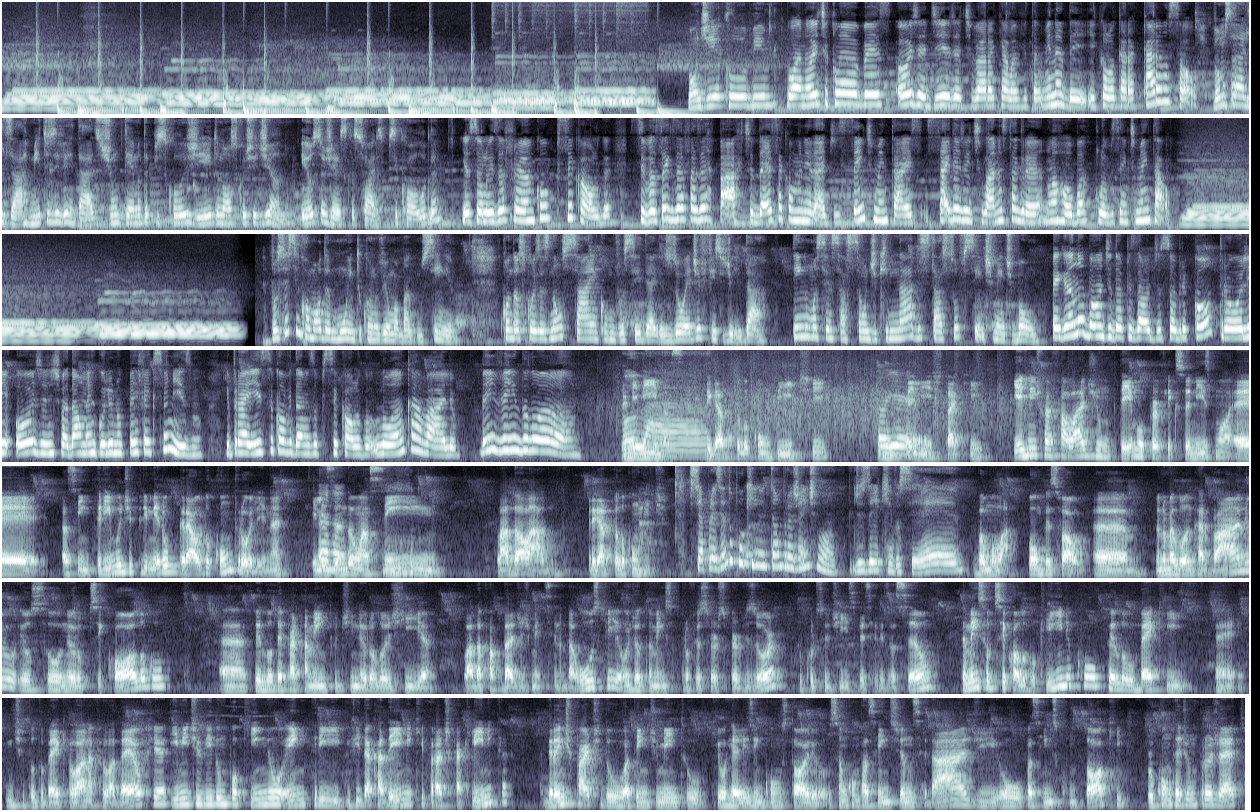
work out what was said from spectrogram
Música Bom dia, clube! Boa noite, clubes! Hoje é dia de ativar aquela vitamina D e colocar a cara no sol. Vamos analisar mitos e verdades de um tema da psicologia e do nosso cotidiano. Eu sou Jéssica Soares, psicóloga. E eu sou Luísa Franco, psicóloga. Se você quiser fazer parte dessa comunidade de sentimentais, segue a gente lá no Instagram, no arroba Clube Sentimental. Você se incomoda muito quando vê uma baguncinha? Quando as coisas não saem como você idealizou, é difícil de lidar? Tem uma sensação de que nada está suficientemente bom? Pegando o bonde do episódio sobre controle, hoje a gente vai dar um mergulho no perfeccionismo. E para isso convidamos o psicólogo Luan Carvalho. Bem-vindo, Luan! Oi, meninas. Obrigado pelo convite. Estou muito feliz de estar aqui. E a gente vai falar de um tema, o perfeccionismo é assim, primo de primeiro grau do controle, né? Eles uhum. andam assim, lado a lado. Obrigado pelo convite. Se apresenta um pouquinho então pra gente, Luan. Diz aí quem você é. Vamos lá. Bom, pessoal, uh, meu nome é Luan Carvalho, eu sou neuropsicólogo uh, pelo Departamento de Neurologia lá da Faculdade de Medicina da USP, onde eu também sou professor supervisor do curso de especialização. Também sou psicólogo clínico pelo BEC é, Instituto Beck lá na Filadélfia e me divido um pouquinho entre vida acadêmica e prática clínica. Grande parte do atendimento que eu realizo em consultório são com pacientes de ansiedade ou pacientes com toque, por conta de um projeto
